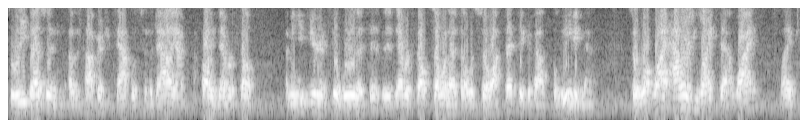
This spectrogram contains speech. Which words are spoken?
three dozen of the top venture capitalists in the valley. I, I probably never felt I mean, you- you're going to feel weird as it, but it never felt someone that I felt was so authentic about believing that. So what? Why? How are you like that? Why? Like,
